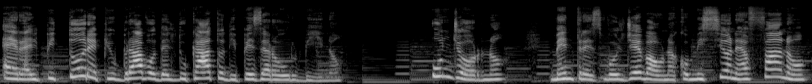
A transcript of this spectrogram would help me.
Era il pittore più bravo del ducato di Pesaro Urbino. Un giorno, mentre svolgeva una commissione a Fano,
